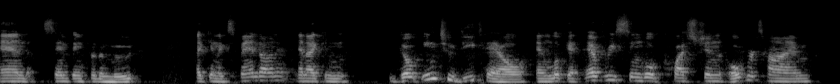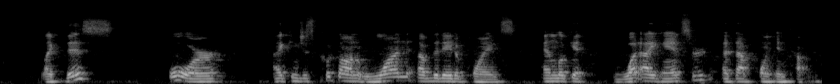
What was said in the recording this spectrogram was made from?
And same thing for the mood. I can expand on it and I can go into detail and look at every single question over time like this, or I can just click on one of the data points and look at what I answered at that point in time.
